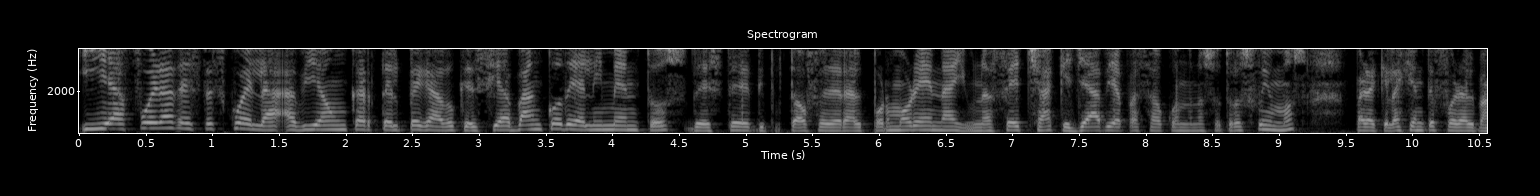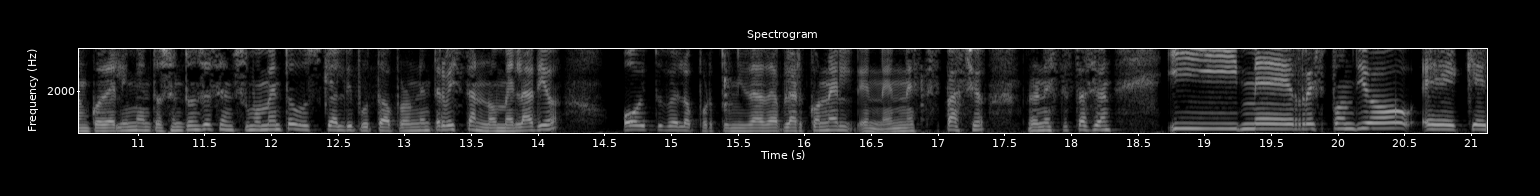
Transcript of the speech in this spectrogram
Y afuera de esta escuela había un cartel pegado que decía Banco de Alimentos de este diputado federal por Morena y una fecha que ya había pasado cuando nosotros fuimos para que la gente fuera al banco de alimentos. Entonces, en su momento busqué al diputado por una entrevista, no me la dio. Hoy tuve la oportunidad de hablar con él en, este espacio, pero en esta estación, y me respondió eh, que,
